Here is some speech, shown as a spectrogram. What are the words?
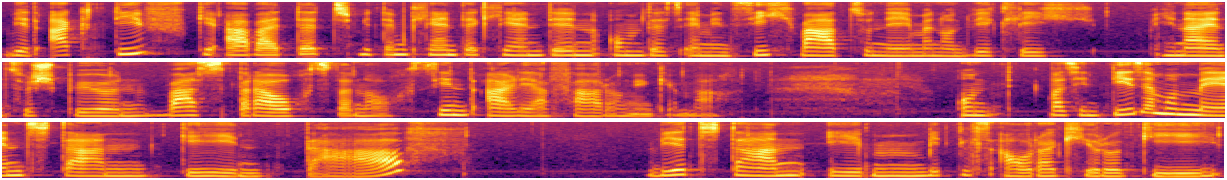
wird aktiv gearbeitet mit dem Klient, der Klientin, um das eben in sich wahrzunehmen und wirklich hineinzuspüren, was braucht es da noch, sind alle Erfahrungen gemacht. Und was in diesem Moment dann gehen darf, wird dann eben mittels Aurachirurgie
